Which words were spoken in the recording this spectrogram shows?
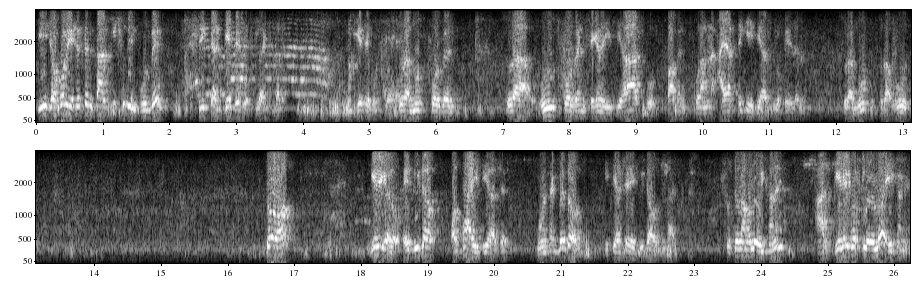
তিনি যখন এসেছেন তার কিছুদিন পূর্বে দিকটা গেটে গেছিল একবারে। গেটে বসবে সুরা নোট করবেন তোরা হুদ করবেন সেখানে ইতিহাস পাবেন। কোরআন আয়াত থেকে ইতিহাসগুলো পেয়ে যাবেন। তোরা নোট তোরা হুদ। তো গেড়ে গেল। এই দুইটা অধ্যায় ইতিহাসের। মনে থাকবে তো? ইতিহাসের এই দুইটা অধ্যায়। সূচনা হলো ওইখানে, আর গেড়ে বসল হলো এইখানে।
